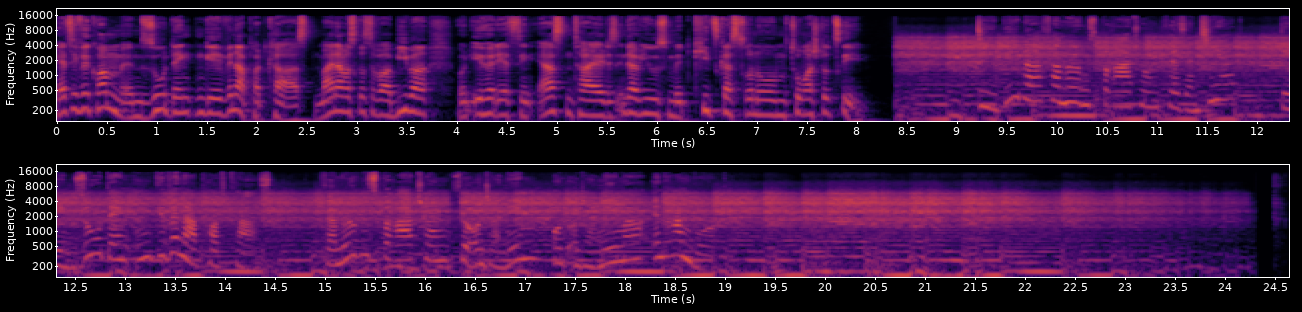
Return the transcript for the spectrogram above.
Herzlich willkommen im So Denken Gewinner Podcast. Mein Name ist Christopher Bieber und ihr hört jetzt den ersten Teil des Interviews mit Kiezgastronom Thomas Stutzki. Die Bieber Vermögensberatung präsentiert den So Denken Gewinner Podcast. Vermögensberatung für Unternehmen und Unternehmer in Hamburg.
